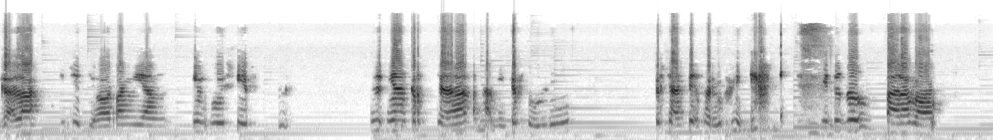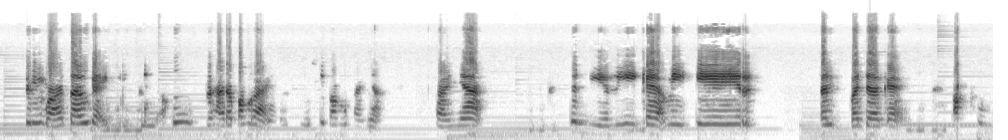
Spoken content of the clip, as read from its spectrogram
nggak lagi jadi orang yang impulsif maksudnya kerja nggak mikir dulu. Kerja sih baru mikir. Itu tuh parah banget. Sering banget tahu kayak gitu. Aku berharap aku nggak impulsif aku banyak banyak sendiri kayak mikir. Daripada kayak aku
